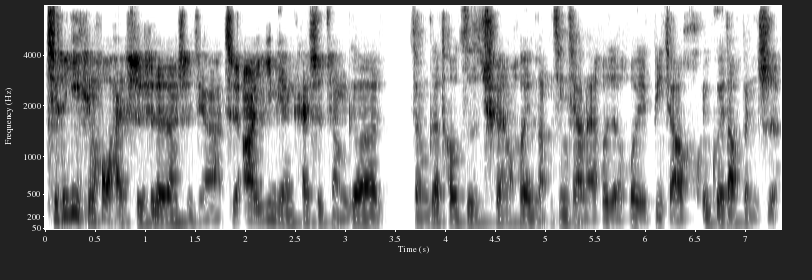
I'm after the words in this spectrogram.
其实疫情后还持续了一段时间啊，其实二一年开始整个整个投资圈会冷静下来，或者会比较回归到本质。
